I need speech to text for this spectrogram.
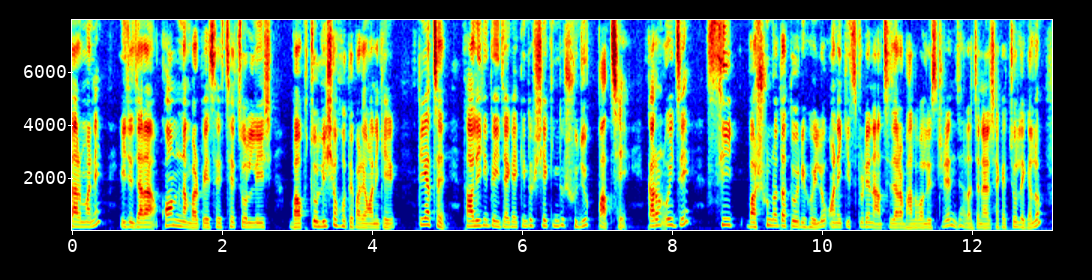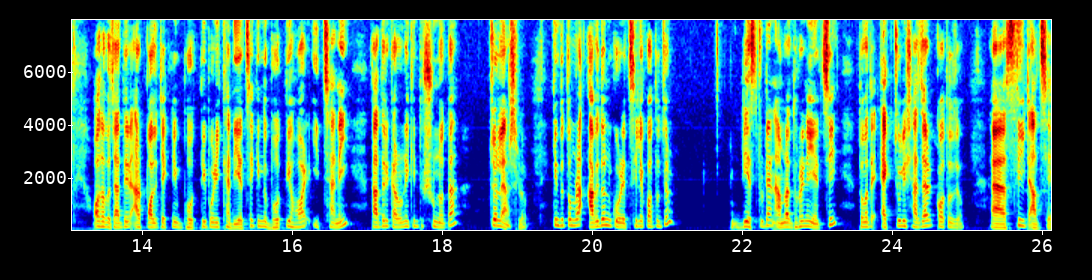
তার মানে এই যে যারা কম নাম্বার পেয়েছে চল্লিশ বা চল্লিশও হতে পারে অনেকের। ঠিক আছে? তাহলে কিন্তু এই জায়গায় কিন্তু সে কিন্তু সুযোগ পাচ্ছে। কারণ ওই যে সিট বা শূন্যতা তৈরি হইল, অনেক স্টুডেন্ট আছে যারা ভালো ভালো স্টুডেন্ট যারা জেনারেল শাখায় চলে গেল, অথবা যাদের আর পলিটেকনিক ভর্তি পরীক্ষা দিয়েছে কিন্তু ভর্তি হওয়ার ইচ্ছা নেই, তাদের কারণে কিন্তু শূন্যতা চলে আসলো। কিন্তু তোমরা আবেদন করেছিলে কতজন? ডি স্টুডেন্ট আমরা ধরে নিয়েছি তোমাদের একচল্লিশ হাজার কতজন সিট আছে,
